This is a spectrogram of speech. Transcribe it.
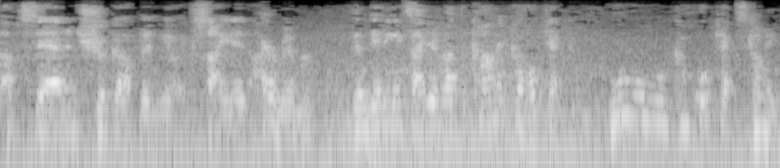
upset and shook up and, you know, excited. I remember them getting excited about the comet Kohoutek. Ooh, Kohoutek's coming.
